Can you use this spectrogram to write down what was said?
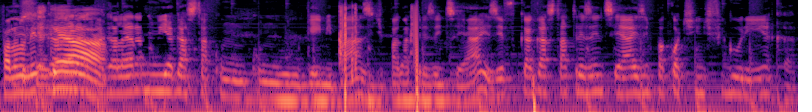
Falando nisso, a, tem galera, a a. galera não ia gastar com, com o game base de pagar 300 reais, ia ficar gastar 300 reais em pacotinho de figurinha, cara.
